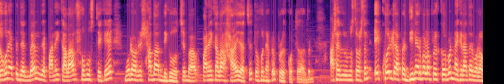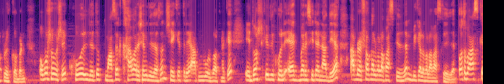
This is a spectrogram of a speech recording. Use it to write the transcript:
যখন আপনি দেখবেন যে পানি কালার সবুজ থেকে মোটামুটি সাদার দিকে হচ্ছে বা পানি কালার হারাই যাচ্ছে তখন আপনি প্রয়োগ করতে পারবেন। আশা করি বুঝতে পারছেন? এই খোলটা আপনি দিনের বেলা প্রয়োগ করবেন নাকি রাতের বেলা প্রয়োগ করবেন? অবশ্য অবশ্যই খোল যেহেতু মাছের খাবার হিসেবে দিয়ে যাচ্ছেন সেই ক্ষেত্রে আমি বলব আপনাকে, এই দশ কেজি খোল একবারে সেটা না দিয়ে আপনারা সকালবেলা পাঁচ কেজি দেন, বিকালবেলা পাঁচ কেজি দেন, অথবা আজকে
